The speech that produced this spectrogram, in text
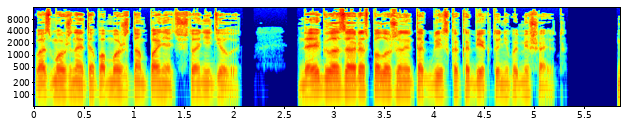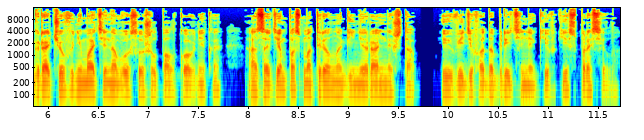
Возможно, это поможет нам понять, что они делают. Да и глаза, расположенные так близко к объекту, не помешают. Грачев внимательно выслушал полковника, а затем посмотрел на генеральный штаб и, увидев одобрительные кивки, спросил.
